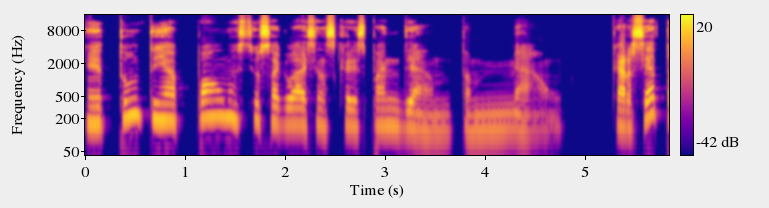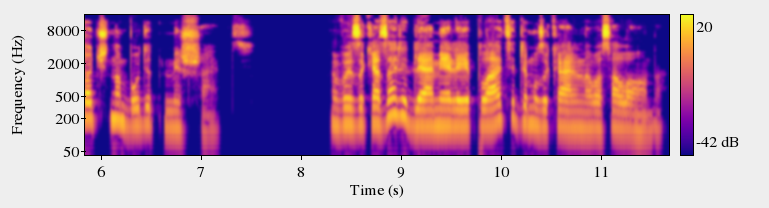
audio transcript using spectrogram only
И тут я полностью согласен с корреспондентом, мяу. Корсет точно будет мешать. Вы заказали для Амелии платье для музыкального салона?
